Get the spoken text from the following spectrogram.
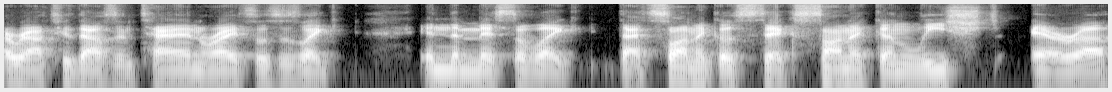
around 2010, right? So, this is like in the midst of like that Sonic 06, Sonic Unleashed era.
